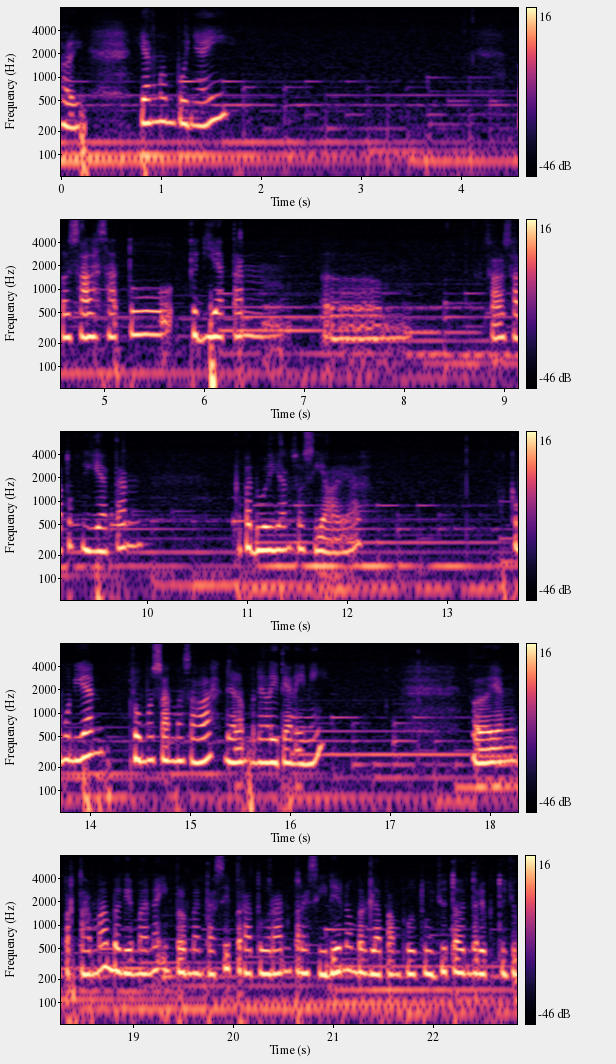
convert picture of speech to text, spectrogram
sorry yang mempunyai salah satu kegiatan um, salah satu kegiatan kepedulian sosial ya. Kemudian rumusan masalah dalam penelitian ini uh, yang pertama bagaimana implementasi peraturan Presiden nomor 87 tahun 2017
